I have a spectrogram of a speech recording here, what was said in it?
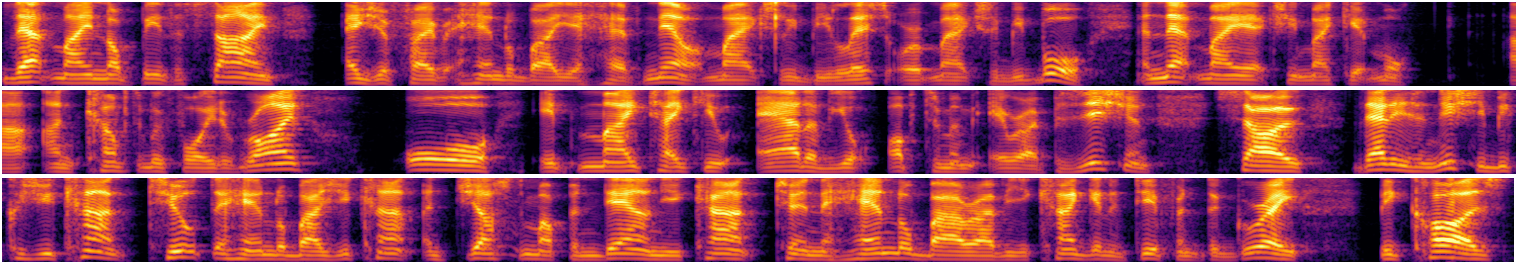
that may not be the same as your favorite handlebar you have now. It may actually be less or it may actually be more. And that may actually make it more uh, uncomfortable for you to ride or it may take you out of your optimum aero position. So that is an issue because you can't tilt the handlebars, you can't adjust them up and down, you can't turn the handlebar over, you can't get a different degree because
